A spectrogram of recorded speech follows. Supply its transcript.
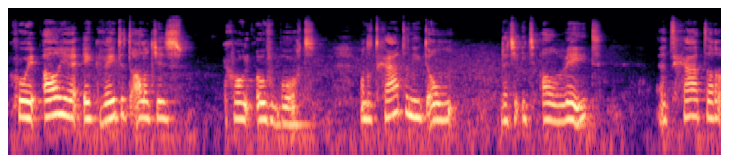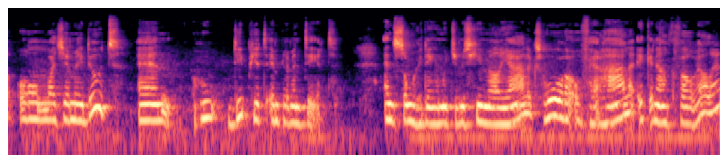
Gooi al je ik weet het alletjes gewoon overboord. Want het gaat er niet om dat je iets al weet. Het gaat er om wat je ermee doet en hoe diep je het implementeert. En sommige dingen moet je misschien wel jaarlijks horen of herhalen. Ik in elk geval wel, hè.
